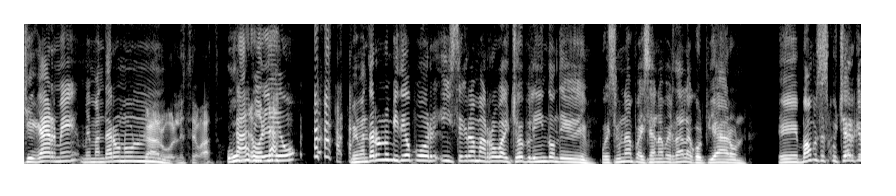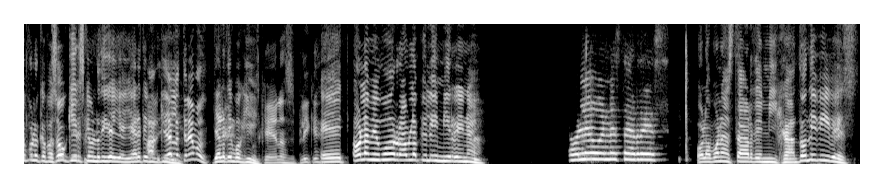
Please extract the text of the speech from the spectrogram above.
llegarme. Me mandaron un... Carol, este vato. un Carola. video. Me mandaron un video por Instagram, arroba el show de Piolín, donde pues una paisana, ¿verdad? La golpearon. Eh, vamos a escuchar qué fue lo que pasó. ¿Quieres que me lo diga ya? Ya la tengo Ah, aquí. ya la tenemos. Ya la tengo aquí. Que ella nos explique. Eh, hola, mi amor. Habla Piolín, mi reina. Hola, buenas tardes. Hola, buenas tardes, mija. ¿Dónde vives?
